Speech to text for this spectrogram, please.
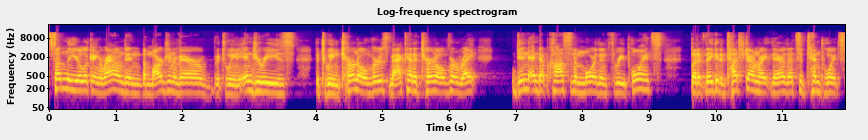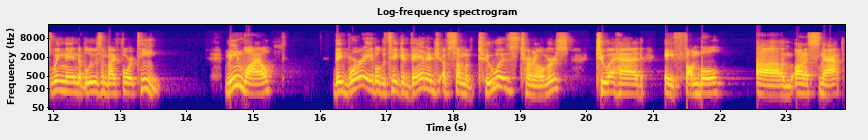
suddenly you're looking around and the margin of error between injuries, between turnovers, Mac had a turnover, right? didn't end up costing them more than three points. But if they get a touchdown right there, that's a 10 point swing. They end up losing by 14. Meanwhile, they were able to take advantage of some of Tua's turnovers. Tua had a fumble um, on a snap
